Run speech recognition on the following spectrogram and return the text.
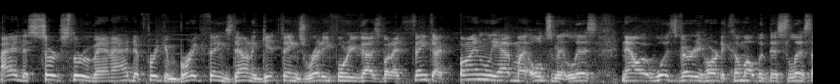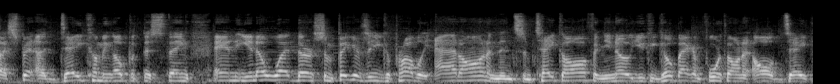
I had to search through, man. I had to freaking break things down and get things ready for you guys, but I think I finally have my ultimate list. Now, it was very hard to come up with this list. I spent a day coming up with this thing and you know what? There are some figures that you could probably add on and then some take off. And you know, you could go back and forth on it all day.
